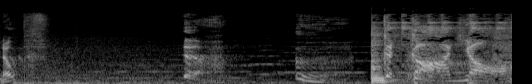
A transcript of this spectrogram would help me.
Nope. Ugh. Ugh. Good God, y'all!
